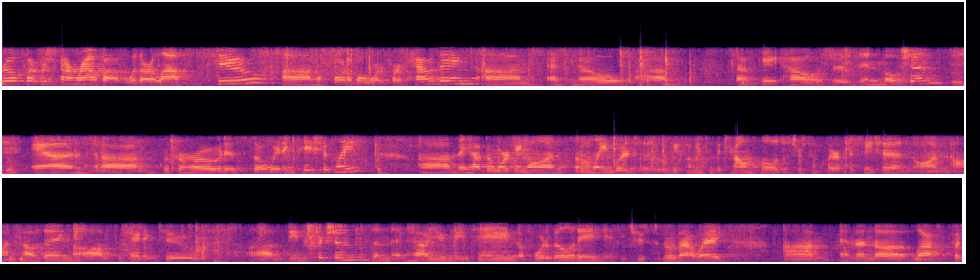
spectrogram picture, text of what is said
real quick, we're just going to wrap up with our last two, um, affordable workforce housing. Um, As you know, um, Southgate House is in motion, Mhm. and um, Griffin Road is still waiting patiently. Um, They have been working on some language that will be coming to the council, just for some clarification on, on housing um, pertaining to um, deed restrictions and, and how you maintain affordability if you choose to go that way. Um, And then the last quick,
